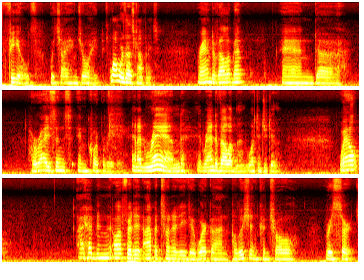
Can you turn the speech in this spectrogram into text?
fields, which I enjoyed. What were those companies? Rand Development and uh, Horizons Incorporated. And at Rand, at Rand Development, what did you do? Well, I had been offered an opportunity to work on pollution control research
